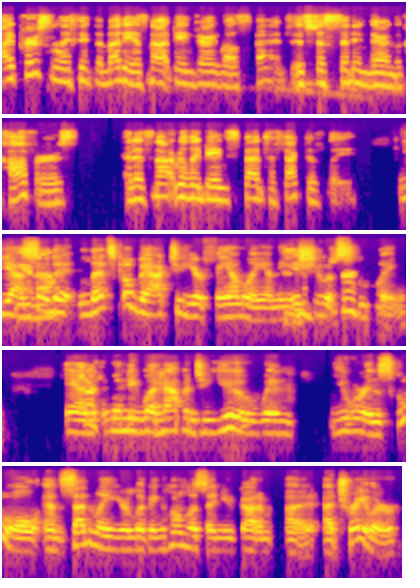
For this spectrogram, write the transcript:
I personally think the money is not being very well spent. It's just sitting there in the coffers, and it's not really being spent effectively. Yeah, so know? that let's go back to your family and the Yeah, issue of sure. schooling. And Sure. Wendy, what happened to you when you were in school and suddenly you're living homeless and you've got a, a, a trailer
